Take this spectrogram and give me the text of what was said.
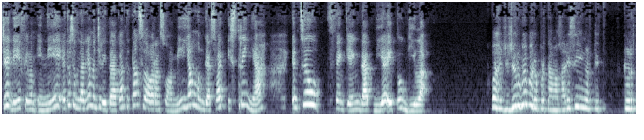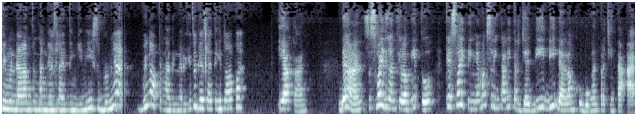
Jadi film ini itu sebenarnya menceritakan tentang seorang suami yang menggaslight istrinya into thinking that dia itu gila Wah, jujur gue baru pertama kali sih ngerti ngerti mendalam tentang gaslighting gini. Sebelumnya gue nggak pernah denger gitu gaslighting itu apa. Iya kan? Dan sesuai dengan film itu, gaslighting memang sering kali terjadi di dalam hubungan percintaan.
